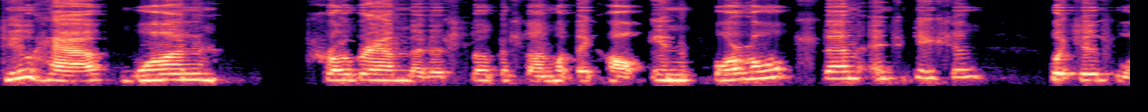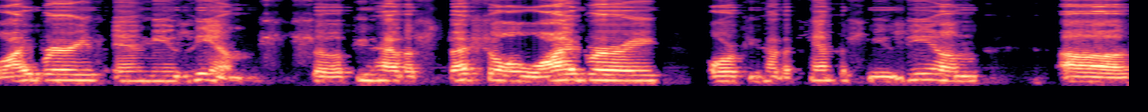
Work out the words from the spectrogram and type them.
do have one program that is focused on what they call informal STEM education, which is libraries and museums. So if you have a special library or if you have a campus museum uh,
